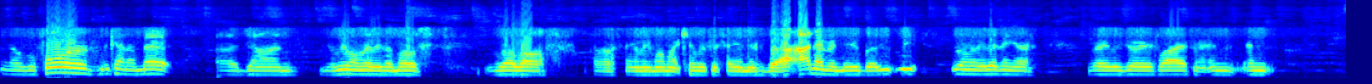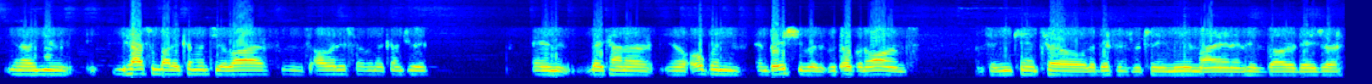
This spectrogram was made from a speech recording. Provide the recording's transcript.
you know, before we kind of met, uh, John, you know, we weren't really the most well-off uh, family. Mom might kill me for saying this, but I, I never knew. But we, we, we weren't really living a very luxurious life, and and you know, you you have somebody come into your life who's already serving the country and they kind of you know open embrace you with, with open arms. And so you can't tell the difference between me and Mayan and his daughter Deja.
